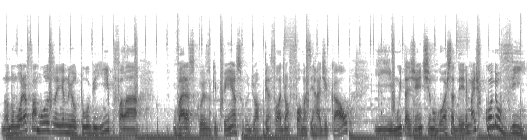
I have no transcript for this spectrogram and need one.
Nando Moura é famoso aí no YouTube e por falar várias coisas do que penso, de uma, falar de uma forma assim radical, e muita gente não gosta dele, mas quando eu vi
